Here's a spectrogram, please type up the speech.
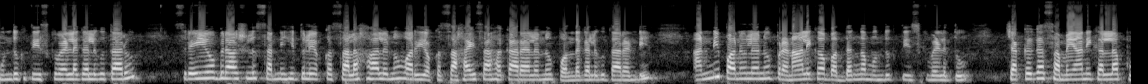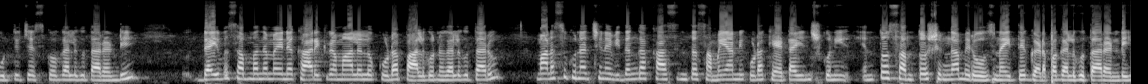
ముందుకు తీసుకువెళ్ళగలుగుతారు. శ్రేయోభిలాషులు సన్నిహితుల యొక్క సలహాలను వారి యొక్క సహాయ సహకారాలను పొందగలుగుతారండి. అన్ని పనులను ప్రణాళికాబద్ధంగా ముందుకు తీసుకువెళుతూ చక్కగా సమయానికల్లా పూర్తి చేసుకోగలుగుతారండి. దైవ సంబంధమైన కార్యక్రమాలలో కూడా పాల్గొనగలుగుతారు. మనసుకు నచ్చిన విధంగా కాసింత సమయాన్ని కూడా కేటాయించుకుని ఎంతో సంతోషంగా మీ రోజునైతే గడపగలుగుతారండి.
